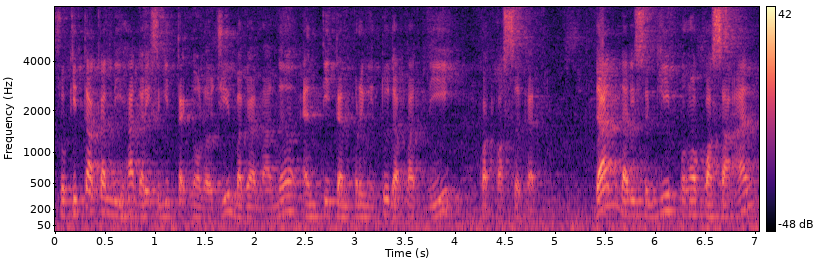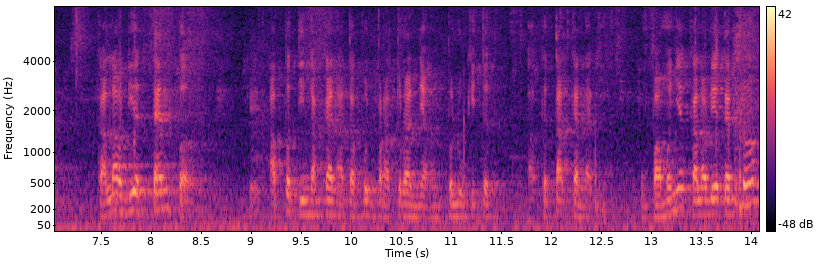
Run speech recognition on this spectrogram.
So kita akan lihat dari segi teknologi bagaimana anti tampering itu dapat dikuatkuasakan. Dan dari segi penguasaan kalau dia tamper okay, apa tindakan ataupun peraturan yang perlu kita uh, ketatkan lagi. Umpamanya kalau dia tamper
